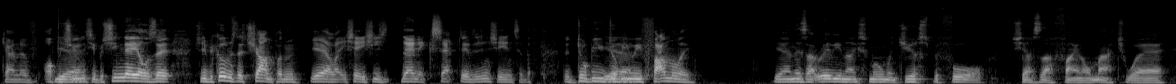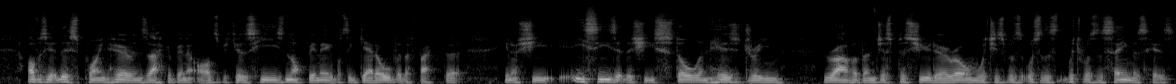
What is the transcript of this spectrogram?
kind of opportunity. But she nails it. She becomes the champ, and yeah, like you say, she's then accepted, isn't she, into the the WWE family. Yeah, and there's that really nice moment just before she has that final match where obviously at this point her and Zach have been at odds because he's not been able to get over the fact that, you know, she he sees it that she's stolen his dream rather than just pursued her own, which is was, was the, which was the same as his,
